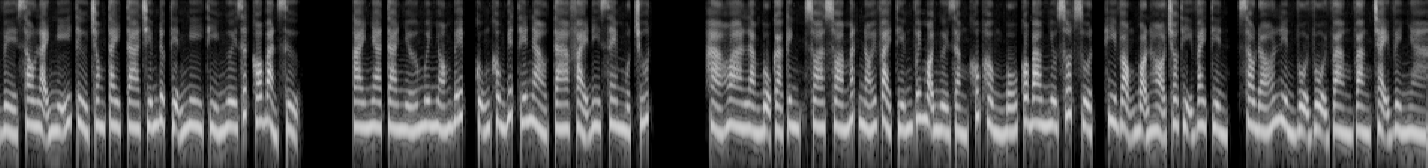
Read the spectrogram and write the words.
về sau lại nghĩ từ trong tay ta chiếm được tiện nghi thì ngươi rất có bản sự. Ai nha ta nhớ mới nhóm bếp, cũng không biết thế nào ta phải đi xem một chút. Hà Hoa làm bộ cả kinh, xoa xoa mắt nói vài tiếng với mọi người rằng khúc hồng bố có bao nhiêu sốt ruột, hy vọng bọn họ cho thị vay tiền, sau đó liền vội vội vàng vàng chạy về nhà.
